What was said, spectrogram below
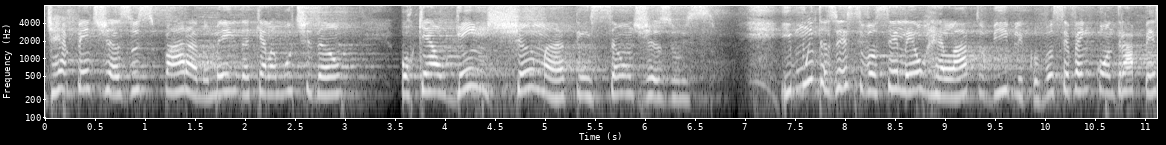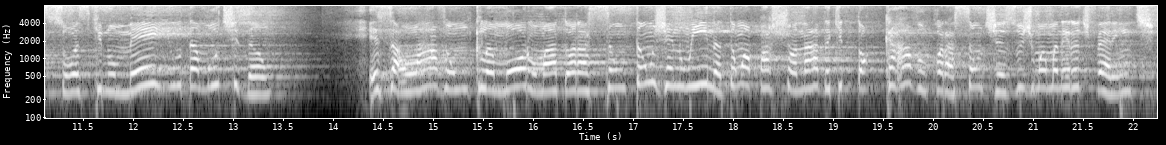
De repente, Jesus para no meio daquela multidão porque alguém chama a atenção de Jesus. E muitas vezes, se você ler o relato bíblico, você vai encontrar pessoas que no meio da multidão exalavam um clamor, uma adoração tão genuína, tão apaixonada, que tocava o coração de Jesus de uma maneira diferente.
